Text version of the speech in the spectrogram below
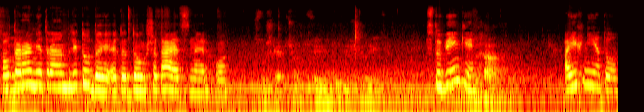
Полтора метра амплитуды этот дом шатается наверху. Слушай, я почему-то все иду, ищу эти. Ступеньки? Да. А их нету.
